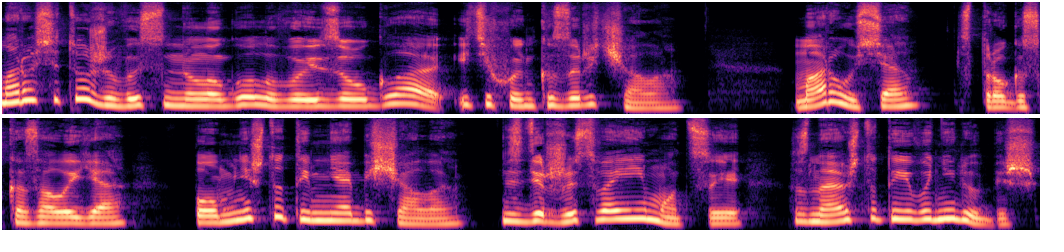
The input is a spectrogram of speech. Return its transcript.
Маруся тоже высунула голову из-за угла и тихонько зарычала. «Маруся», — строго сказала я, — «помни, что ты мне обещала. Сдержи свои эмоции. Знаю, что ты его не любишь,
